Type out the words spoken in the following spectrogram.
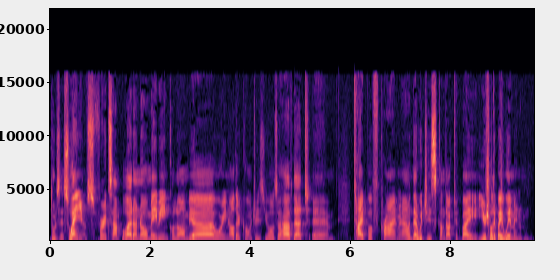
Dulce Sueños, for example. I don't know, maybe in Colombia or in other countries you also have that uh, type of crime, you know, that which is conducted by usually by women.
